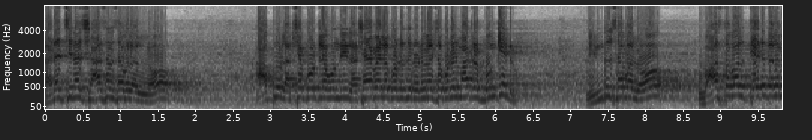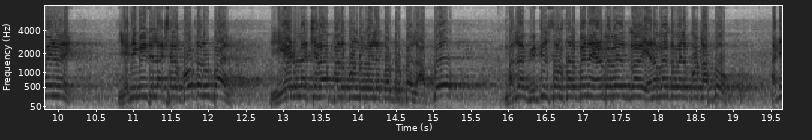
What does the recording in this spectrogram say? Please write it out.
గడచిన శాసనసభలలో అప్పు లక్ష కోట్లే ఉంది లక్ష యాభై వేల కోట్లు ఉంది రెండు లక్షల కోట్లు ఉంది మాట్లాడు బొంకిండ్రు. నిండు సభలో వాస్తవాలు తేటతెల్లమైనవి ఎనిమిది లక్షల కోట్ల రూపాయలు ఏడు లక్షల పదకొండు వేల కోట్ల రూపాయలు అప్పు మళ్ళీ విద్యుత్ సంస్థలపైన ఎనభై వేల ఎనభై ఒక వేల కోట్ల అప్పు. అంటే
